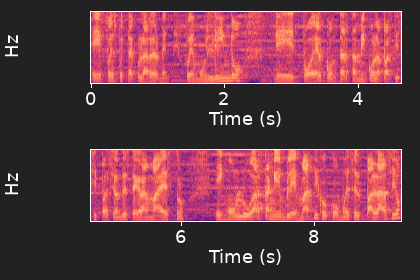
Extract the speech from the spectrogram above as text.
eh, fue espectacular realmente. Fue muy lindo eh, poder contar también con la participación de este gran maestro en un lugar tan emblemático como es el Palacio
